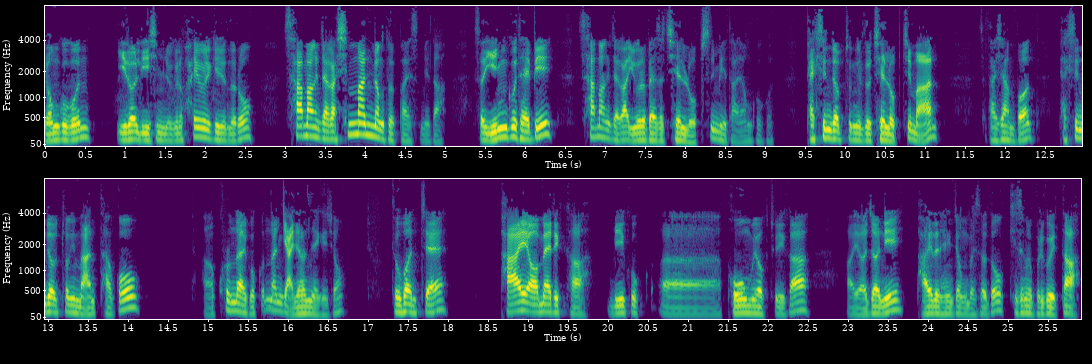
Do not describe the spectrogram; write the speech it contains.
영국은 1월 26일 화요일 기준으로 사망자가 10만 명 돌파했습니다. 그래서 인구 대비 사망자가 유럽에서 제일 높습니다. 영국은. 백신 접종률도 제일 높지만 다시 한번 백신 접종이 많다고 어, 코로나19 끝난 게 아니라는 얘기죠. 두 번째, Buy America 미국 어, 보호무역주의가 어, 여전히 바이든 행정부에서도 기승을 부리고 있다.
